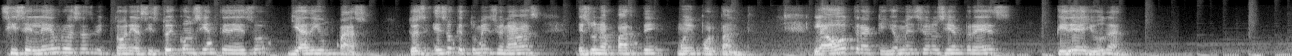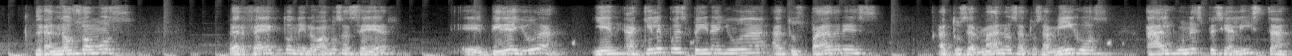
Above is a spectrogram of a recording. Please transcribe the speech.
Si celebro esas victorias, si estoy consciente de eso, ya di un paso. Entonces, eso que tú mencionabas es una parte muy importante. La otra que yo menciono siempre es, pide ayuda. O sea, no somos perfectos ni lo vamos a hacer. Eh, pide ayuda. ¿Y a quién le puedes pedir ayuda? A tus padres, a tus hermanos, a tus amigos, a algún especialista,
